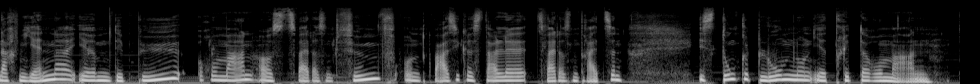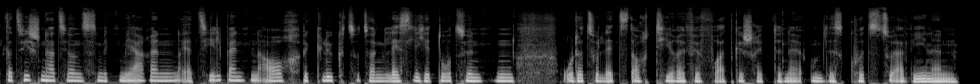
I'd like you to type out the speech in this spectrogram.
Nach Vienna, ihrem Debütroman aus 2005 und Quasikristalle 2013, ist Dunkelblum nun ihr dritter Roman. Dazwischen hat sie uns mit mehreren Erzählbänden auch beglückt, sozusagen lässliche Todsünden oder zuletzt auch Tiere für Fortgeschrittene, um das kurz zu erwähnen.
